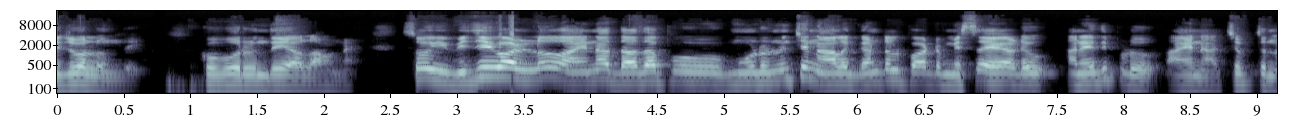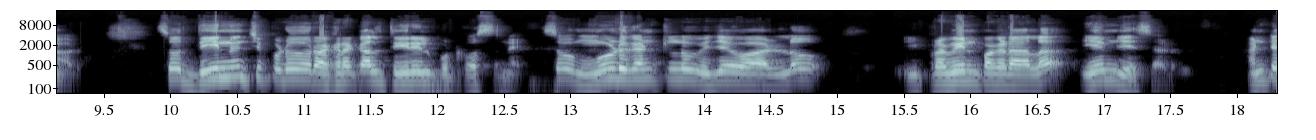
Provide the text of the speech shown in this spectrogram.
విజువల్ ఉంది. కొవ్వూరు ఉంది అలా ఉన్నాయి. సో ఈ విజయవాడలో ఆయన దాదాపు మూడు నుంచి నాలుగు గంటల పాటు మిస్ అయ్యాడు అనేది ఇప్పుడు ఆయన చెప్తున్నాడు. సో దీని నుంచి ఇప్పుడు రకరకాల థీరీలు పుట్టుకొస్తున్నాయి. సో మూడు గంటలు విజయవాడలో ఈ ప్రవీణ్ పగడాల ఏం చేశాడు? అంటే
